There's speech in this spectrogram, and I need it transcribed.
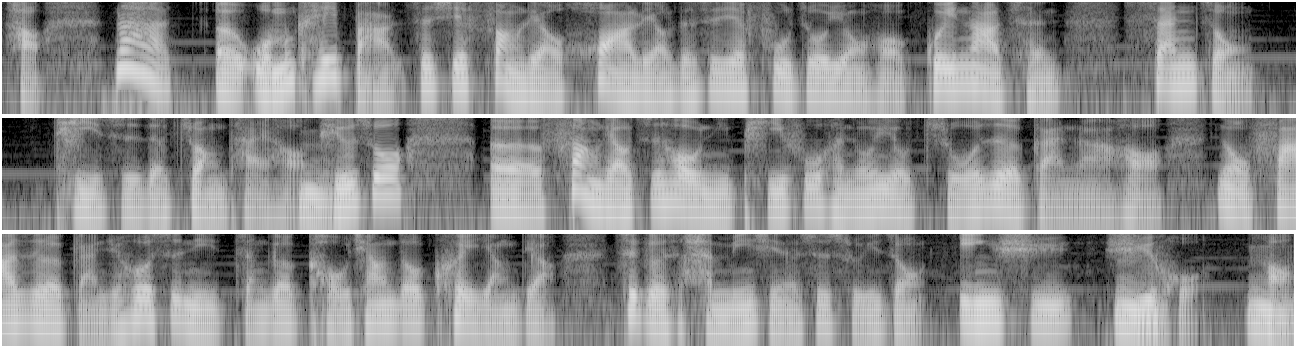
好，那呃，我们可以把这些放疗、化疗的这些副作用哈，归纳成三种体质的状态哈，比如说，呃，放疗之后，你皮肤很容易有灼热感啊，哈，那种发热感觉，或是你整个口腔都溃疡掉，这个很明显的是属于一种阴虚虚火。嗯好，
